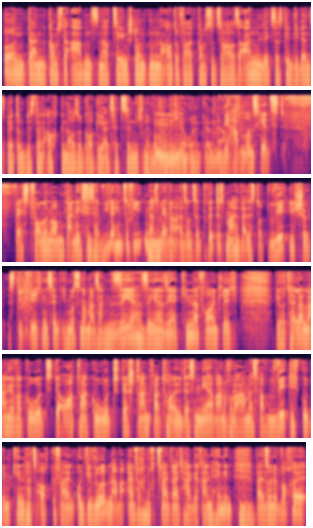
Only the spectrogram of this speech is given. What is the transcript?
Und dann kommst du abends nach 10 Stunden Autofahrt, kommst du zu Hause an, legst das Kind wieder ins Bett und bist dann auch genauso groggy, als hättest du nicht eine Woche dich erholen können. Ja. Wir haben uns jetzt fest vorgenommen, dann nächstes Jahr wieder hinzufliegen. Mhm. Das wäre dann also unser drittes Mal, weil es dort wirklich schön ist. Die Griechen sind, ich muss es nochmal sagen, sehr, sehr, sehr kinderfreundlich. Die Hotelanlage war gut, der Ort war gut, der Strand war toll, das Meer war noch warm, es war wirklich gut, dem Kind hat's auch gefallen und wir würden aber einfach noch zwei, drei Tage ranhängen, Mhm. weil so eine Woche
